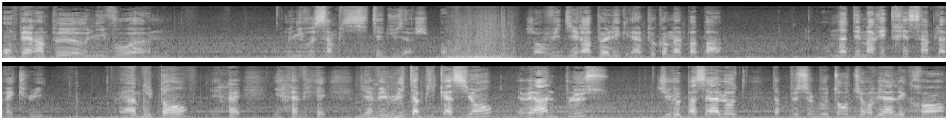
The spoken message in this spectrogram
on, perd un peu au niveau, euh, au niveau simplicité d'usage. J'ai envie de dire, Apple est un peu comme un papa. On a démarré très simple avec lui. Un bouton, il y avait, il y avait 8 applications, il y avait un de plus. Tu veux passer à l'autre, appuies sur le bouton, tu reviens à l'écran,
